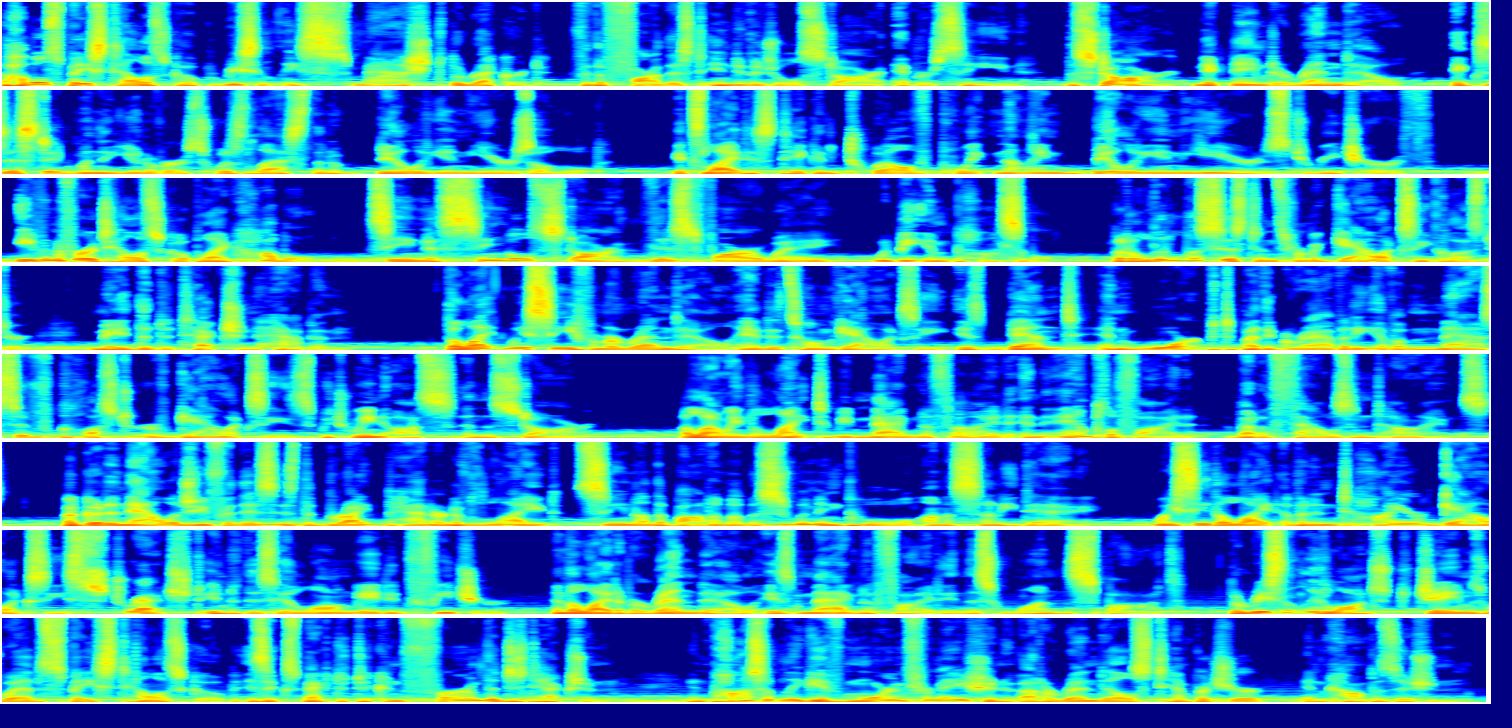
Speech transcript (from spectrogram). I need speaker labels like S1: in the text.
S1: The Hubble Space Telescope recently smashed the record for the farthest individual star ever seen. The star, nicknamed Earendel, existed when the universe was less than a billion years old. Its light has taken 12.9 billion years to reach Earth. Even for a telescope like Hubble, seeing a single star this far away would be impossible, but a little assistance from a galaxy cluster made the detection happen. The light we see from Earendel and its home galaxy is bent and warped by the gravity of a massive cluster of galaxies between us and the star, allowing the light to be magnified and amplified about a thousand times. A good analogy for this is the bright pattern of light seen on the bottom of a swimming pool on a sunny day. We see the light of an entire galaxy stretched into this elongated feature, and the light of Earendel is magnified in this one spot. The recently launched James Webb Space Telescope is expected to confirm the detection and possibly give more information about Earendel's temperature and composition.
